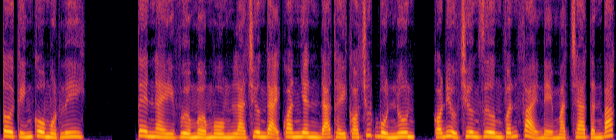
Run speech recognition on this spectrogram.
Tôi kính cô một ly. Tên này vừa mở mồm là Trương Đại Quan Nhân đã thấy có chút buồn nôn, có điều Trương Dương vẫn phải nể mặt cha Tấn Bắc.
